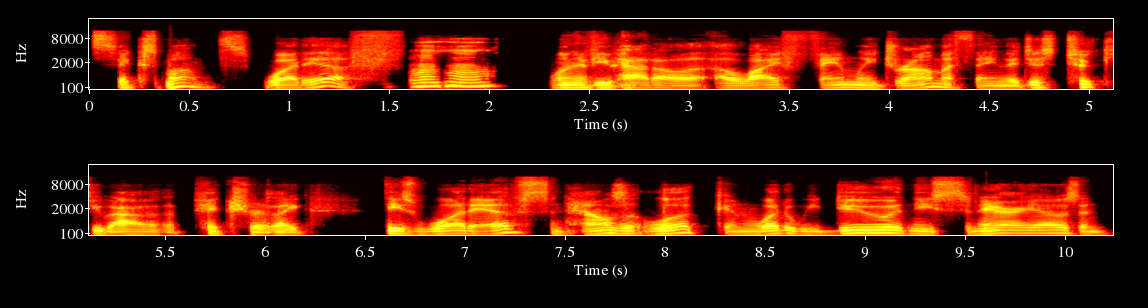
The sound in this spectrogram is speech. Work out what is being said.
six months? What if mm-hmm. one of you had a, a life family drama thing that just took you out of the picture? Like these what ifs and how's it look and what do we do in these scenarios? And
